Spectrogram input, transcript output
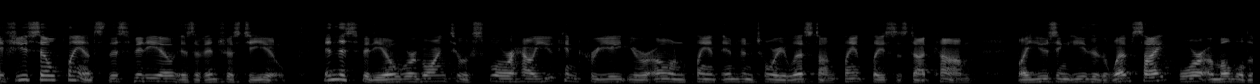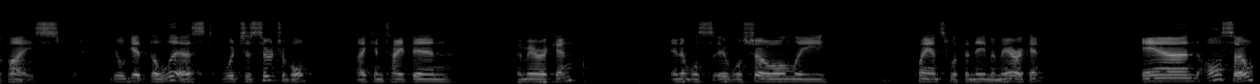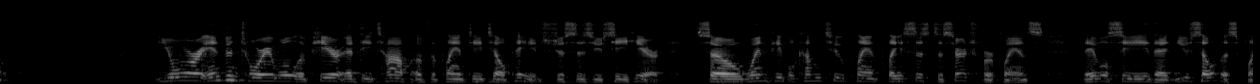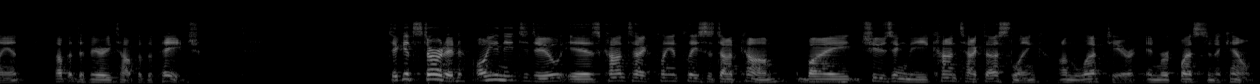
If you sell plants, this video is of interest to you. In this video, we're going to explore how you can create your own plant inventory list on plantplaces.com by using either the website or a mobile device. You'll get the list, which is searchable. I can type in American, and it will, it will show only plants with the name American. And also, your inventory will appear at the top of the plant detail page, just as you see here. So when people come to plant places to search for plants, they will see that you sell this plant up at the very top of the page. To get started, all you need to do is contact plantplaces.com by choosing the Contact Us link on the left here and request an account.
